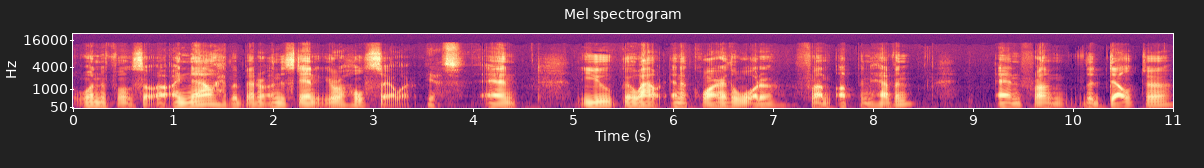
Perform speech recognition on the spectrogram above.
wonderful. So uh, I now have a better understanding. You're a wholesaler, Yes. and you go out and acquire the water from up in heaven and from the delta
